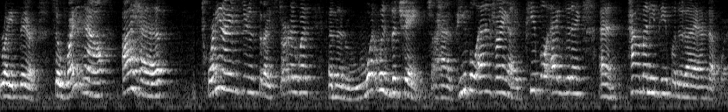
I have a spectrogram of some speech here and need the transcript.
right there. So right now, I have 29 students that I started with, and then what was the change? I had people entering, I had people exiting, and how many people did I end up with?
